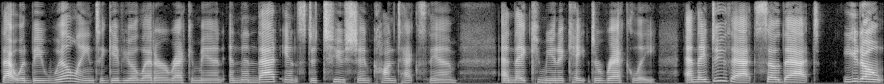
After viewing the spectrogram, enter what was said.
that would be willing to give you a letter of recommend, and then that institution contacts them and they communicate directly. And they do that so that you don't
